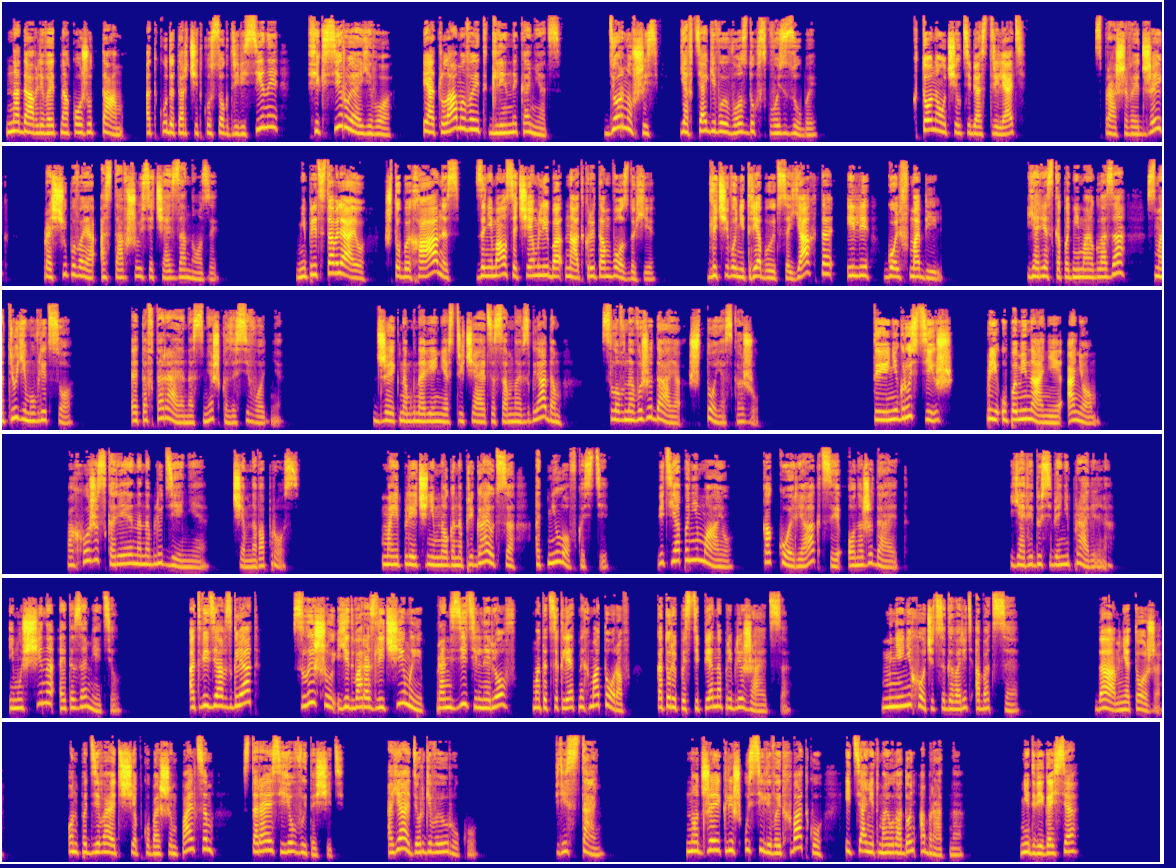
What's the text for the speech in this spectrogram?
надавливает на кожу там, откуда торчит кусок древесины, фиксируя его и отламывает длинный конец. Дернувшись, я втягиваю воздух сквозь зубы. «Кто научил тебя стрелять?» спрашивает Джейк, прощупывая оставшуюся часть занозы. «Не представляю, чтобы Хаанес занимался чем-либо на открытом воздухе, для чего не требуется яхта или гольф-мобиль». Я резко поднимаю глаза, смотрю ему в лицо. Это вторая насмешка за сегодня. Джейк на мгновение встречается со мной взглядом, словно выжидая, что я скажу. «Ты не грустишь при упоминании о нем?» Похоже скорее на наблюдение, чем на вопрос. Мои плечи немного напрягаются от неловкости, ведь я понимаю, какой реакции он ожидает. Я веду себя неправильно, и мужчина это заметил. Отведя взгляд, слышу едва различимый пронзительный рев мотоциклетных моторов, который постепенно приближается. Мне не хочется говорить об отце. Да, мне тоже. Он поддевает щепку большим пальцем, стараясь ее вытащить. А я одергиваю руку. «Перестань!» Но Джейк лишь усиливает хватку и тянет мою ладонь обратно. «Не двигайся!»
